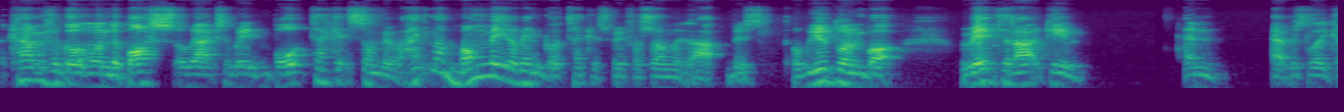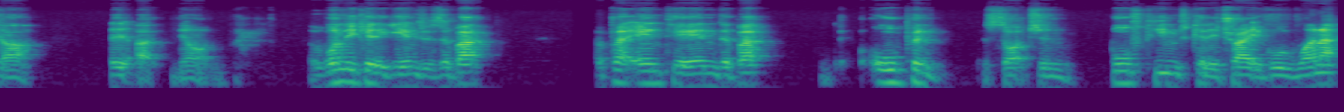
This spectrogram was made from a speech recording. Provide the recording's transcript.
I can't got them on the bus so we actually went and bought tickets somewhere. I think my mum might have went and got tickets for me for something like that. It was a weird one, but we went to that game and it was like a, a you know, one of the kind of games was a bit, a bit end to end, a bit open as such, and both teams kind of try to go and win it.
